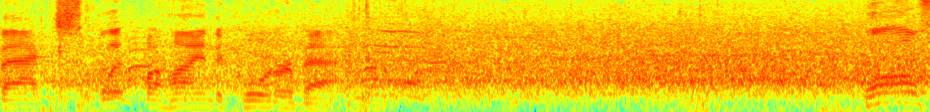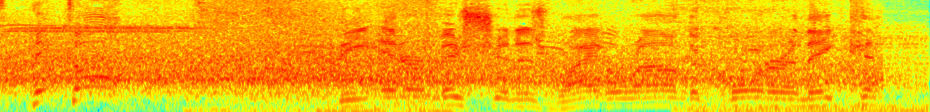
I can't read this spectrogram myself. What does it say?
Back split behind the quarterback. Ball's picked off. The intermission is right around the corner, and they can...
